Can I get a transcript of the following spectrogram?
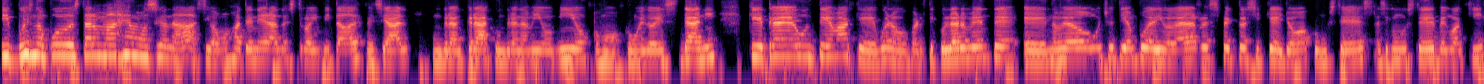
Y pues no puedo estar más emocionada si vamos a tener a nuestro invitado especial, un gran crack, un gran amigo mío, como, como lo es Dani que trae un tema que, bueno, particularmente eh, no me ha dado mucho tiempo de divagar al respecto, así que yo, como ustedes, así como ustedes, vengo aquí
